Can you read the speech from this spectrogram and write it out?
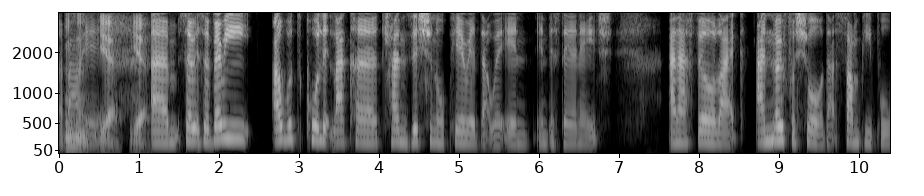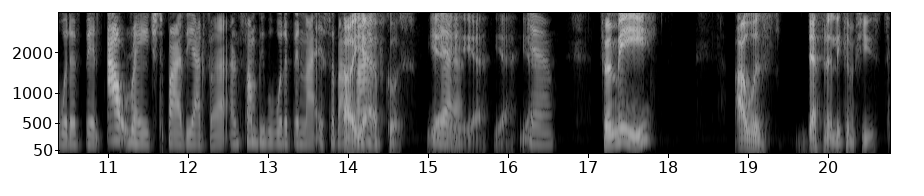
about Mhm. it. Yeah, yeah. Um, so it's a very, I would call it like a transitional period that we're in in this day and age. And I feel like I know for sure that some people would have been outraged by the advert, and some people would have been like, "It's about oh time." yeah, of course. Yeah, Yeah. yeah, yeah, yeah, yeah. yeah. For me, I was definitely confused.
